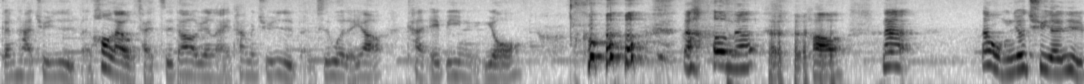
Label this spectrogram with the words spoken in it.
跟他去日本。后来我才知道，原来他们去日本是为了要看 A B 女优。然后呢，好，那那我们就去了日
